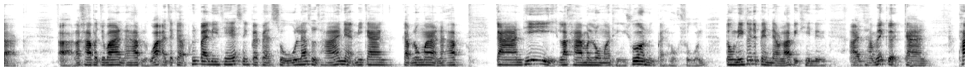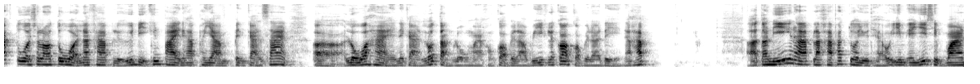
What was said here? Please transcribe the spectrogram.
จาการาคาปัจจุบันนะครับ หรือว่าอาจจะกลับขึ้นไปรีเทส 1880 แล้วสุดท้ายเนี่ยมีการกลับลงมานะครับ การที่ราคามันลงมาถึงช่วง 1860 ตรงนี้ก็จะเป็นแนวรับอีกทีหนึ่งอาจจะทำให้เกิดการพักตัวชะลอตัวนะครับหรือดีขึ้นไปนะครับ พยายามเป็นการสร้างเอ่อ lower high ในการลดต่ำลงมาของกรอบเวลา week แล้วก็กรอบเวลา day นะครับอตอนนี้นะครับราคาพักตัวอยู่แถว EMA 20 วัน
